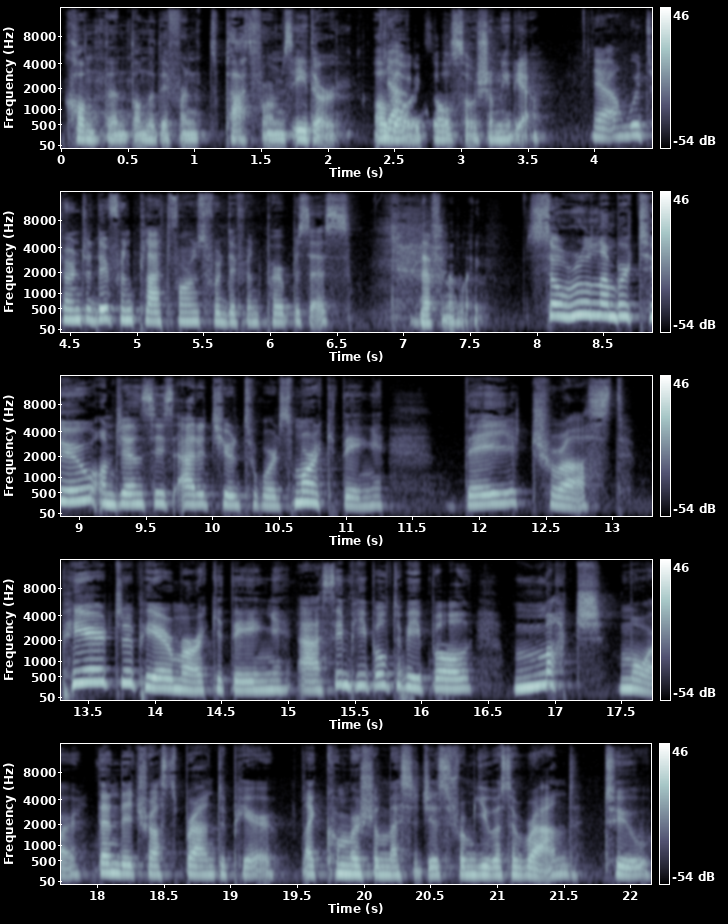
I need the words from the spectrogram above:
content on the different platforms either, although yeah. it's all social media. Yeah, we turn to different platforms for different purposes. Definitely. So, rule number two on Gen Z's attitude towards marketing they trust peer to peer marketing, as in people to people, much more than they trust brand to peer, like commercial messages from you as a brand to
